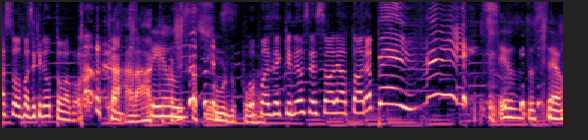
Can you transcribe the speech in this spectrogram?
palhaço! Vou fazer que nem o Tom agora. Caraca, Deus. que absurdo, Vou porra. fazer que nem o sessão aleatória. Bem-vindo! Deus do céu.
